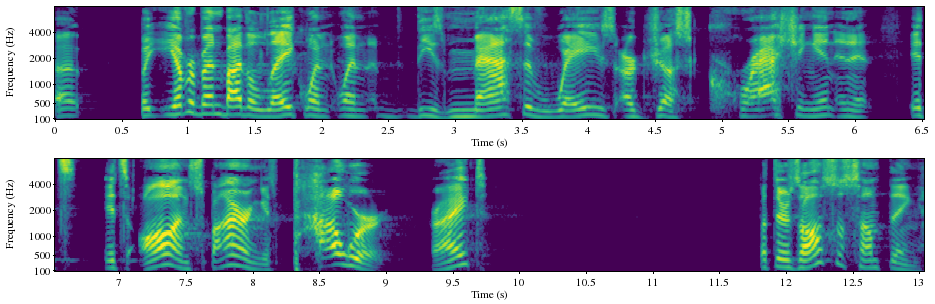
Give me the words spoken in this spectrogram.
Uh, but you ever been by the lake when, when these massive waves are just crashing in and it, it's, it's awe inspiring, it's power, right? But there's also something,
